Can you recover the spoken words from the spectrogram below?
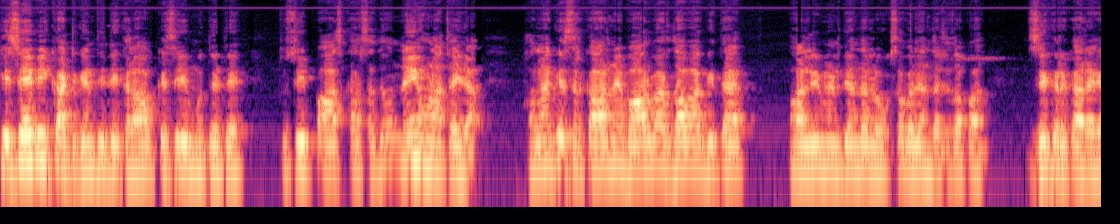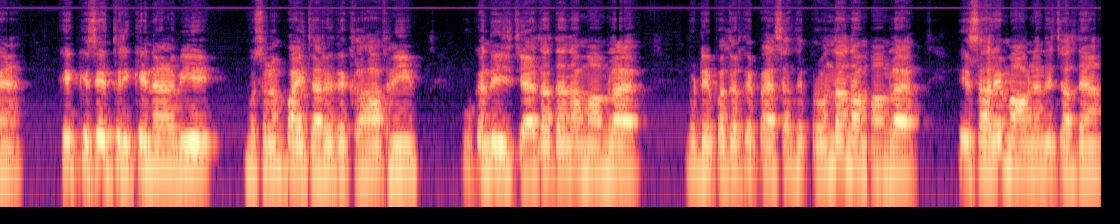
ਕਿਸੇ ਵੀ ਘੱਟ ਗਿਣਤੀ ਦੇ ਖਿਲਾਫ ਕਿਸੇ ਵੀ ਮੁੱਦੇ ਤੇ ਤੁਸੀਂ ਪਾਸ ਕਰ ਸਕਦੇ ਹੋ, ਨਹੀਂ ਹੋਣਾ ਚਾਹੀਦਾ। ਹਾਲਾਂਕਿ ਸਰਕਾਰ ਨੇ ਵਾਰ-ਵਾਰ ਦਾਅਵਾ ਕੀਤਾ ਹੈ, ਪਾਰਲੀਮੈਂਟ ਦੇ ਅੰਦਰ, ਲੋਕ ਸਭਾ ਦੇ ਅੰਦਰ ਜਦੋਂ ਆਪਾਂ ਜ਼ਿਕਰ ਕਰ ਰਹੇ ਹਾਂ ਕਿ ਕਿਸੇ ਤਰੀਕੇ ਨਾਲ ਵੀ ਇਹ ਮੁਸਲਿਮ ਭਾਈਚਾਰੇ ਦੇ ਖਿਲਾਫ ਨਹੀਂ ਉਹ ਕਹਿੰਦੇ ਜੀ ਜਾਇਦਾਦਾਂ ਦਾ ਮਾਮਲਾ ਹੈ ਵੱਡੇ ਪੱਧਰ ਤੇ ਪੈਸਿਆਂ ਦੇ ਪ੍ਰਬੰਧਾਂ ਦਾ ਮਾਮਲਾ ਹੈ ਇਹ ਸਾਰੇ ਮਾਮਲਿਆਂ ਦੇ ਚੱਲਦਿਆਂ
